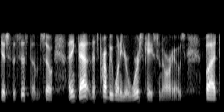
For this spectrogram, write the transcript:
ditch the system. So I think that that's probably one of your worst case scenarios. But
